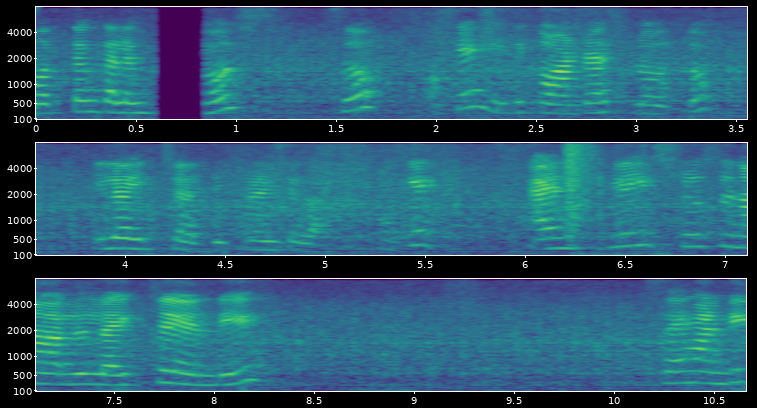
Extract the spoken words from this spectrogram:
మొత్తం కలర్ బ్లౌజ్ సో ఓకే ఇది కాంట్రాస్ట్ బ్లౌజ్తో ఇలా ఇచ్చారు డిఫరెంట్గా ఓకే అండ్ ప్లీజ్ చూసిన వాళ్ళు లైక్ చేయండి. సేమ్ అండి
